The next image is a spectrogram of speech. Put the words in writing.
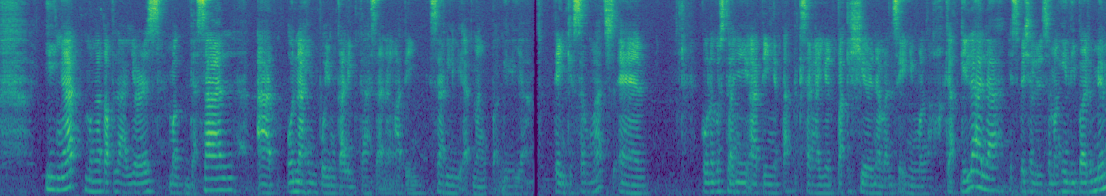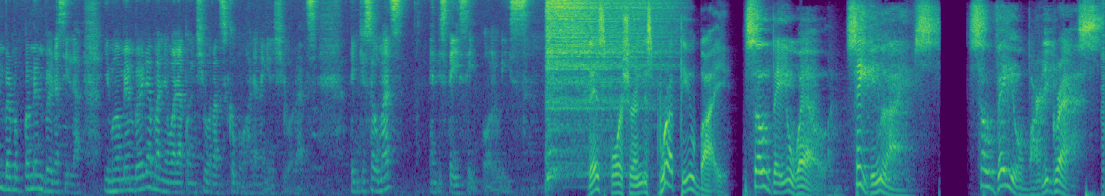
ingat mga ka-flyers, magdasal, at unahin po yung kaligtasan ng ating sarili at ng pamilya. Thank you so much and kung nagustuhan niyo yung ating topic sa ngayon, pakishare naman sa inyong mga kakilala, especially sa mga hindi pa member, magpa-member na sila. Yung mga member naman na wala pang insurance, kumuha na ng insurance. Thank you so much and stay safe always. This portion is brought to you by Salveo Well, saving lives. Salveo Barley Grass.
